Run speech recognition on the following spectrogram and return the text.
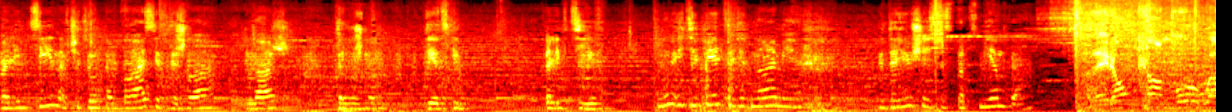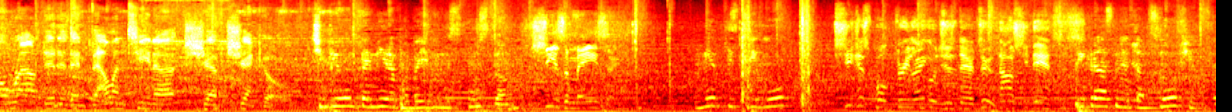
Валентина в четвертом классе пришла в наш дружный детский коллектив. Ну и теперь перед нами выдающаяся спортсменка, They don't come more well-rounded than Valentina Shevchenko. чемпионка мира по боевым искусствам, She is amazing. меткий стрелок, She just spoke three languages there too. Now she dances. прекрасная танцовщица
